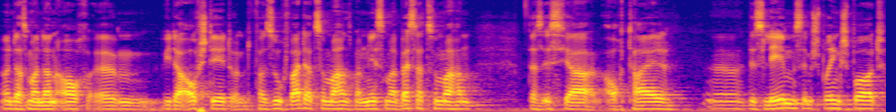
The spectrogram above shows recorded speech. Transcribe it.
und dass man dann auch ähm, wieder aufsteht und versucht weiterzumachen, es beim nächsten Mal besser zu machen. Das ist ja auch Teil äh, des Lebens im Springsport.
